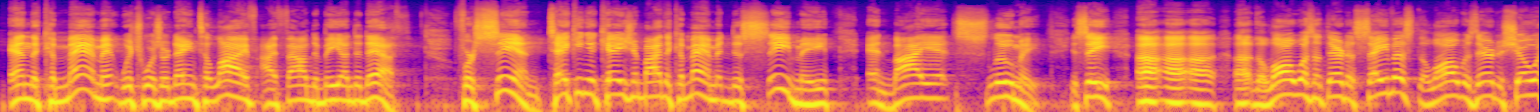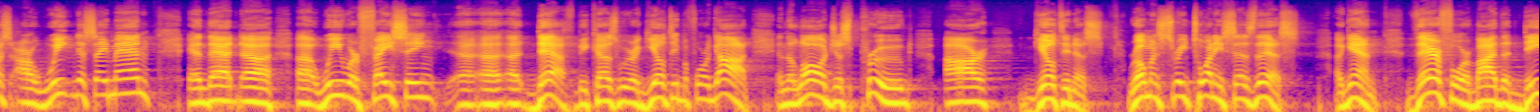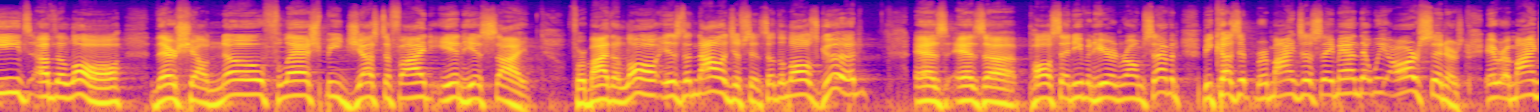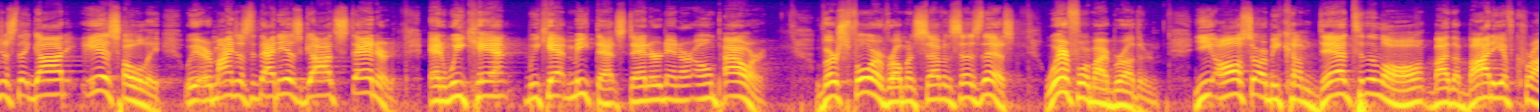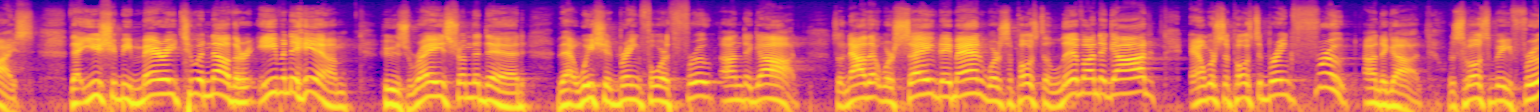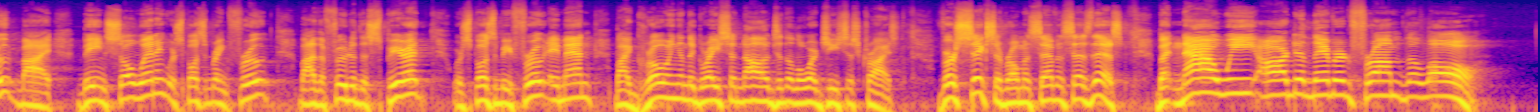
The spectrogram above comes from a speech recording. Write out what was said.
And the commandment which was ordained to life I found to be unto death. For sin, taking occasion by the commandment, deceived me, and by it slew me. You see, uh, uh, uh, uh, the law wasn't there to save us. The law was there to show us our weakness, amen, and that uh, uh, we were facing death because we were guilty before God. And the law just proved our guiltiness. Romans 3:20 says this. Again, therefore, by the deeds of the law, there shall no flesh be justified in his sight. For by the law is the knowledge of sin. So the law is good, as, as uh, Paul said even here in Rome 7, because it reminds us, amen, that we are sinners. It reminds us that God is holy. It reminds us that that is God's standard. And we can't, we can't meet that standard in our own power. Verse 4 of Romans 7 says this Wherefore, my brethren, ye also are become dead to the law by the body of Christ, that ye should be married to another, even to him who's raised from the dead, that we should bring forth fruit unto God. So now that we're saved, amen, we're supposed to live unto God and we're supposed to bring fruit unto God. We're supposed to be fruit by being soul winning. We're supposed to bring fruit by the fruit of the Spirit. We're supposed to be fruit, amen, by growing in the grace and knowledge of the Lord Jesus Christ. Verse 6 of Romans 7 says this But now we are delivered from the law.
